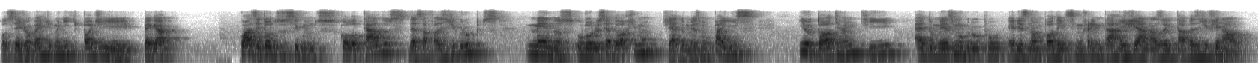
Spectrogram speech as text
Ou seja, o Bayern de Munique pode pegar quase todos os segundos colocados dessa fase de grupos, menos o Borussia Dortmund, que é do mesmo país, e o Tottenham, que é do mesmo grupo, eles não podem se enfrentar já nas oitavas de final.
